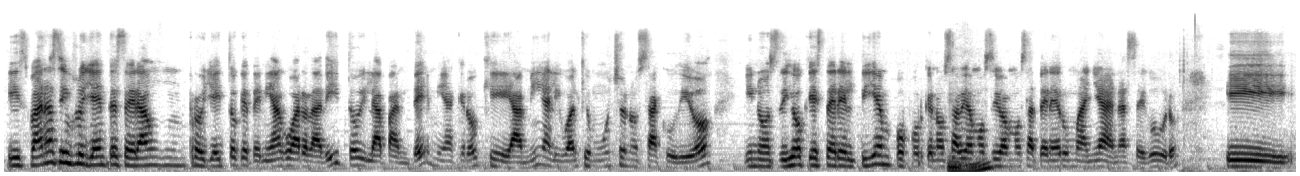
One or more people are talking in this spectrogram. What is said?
Hispanas Influyentes era un proyecto que tenía guardadito y la pandemia creo que a mí, al igual que mucho, nos sacudió y nos dijo que este era el tiempo porque no sabíamos si íbamos a tener un mañana seguro. Y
